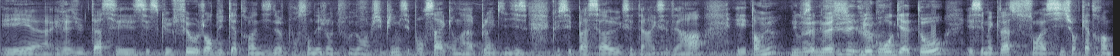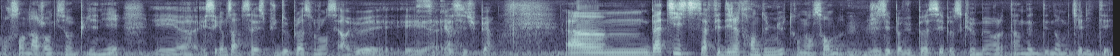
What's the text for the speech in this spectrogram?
Et, euh, résultat, c'est ce que fait aujourd'hui 99% des gens qui font du drop shipping. C'est pour ça qu'on en a plein qui disent que c'est pas sérieux, etc., etc. Et tant mieux. Nous, ça nous laisse le gros gâteau. Et ces mecs-là se sont assis sur 80% de l'argent qu'ils auraient pu gagner. Et, et c'est comme ça. Ça laisse plus de place aux gens sérieux et, et c'est super. Baptiste, ça fait déjà 32 minutes qu'on est ensemble. Mhm. Je les ai pas vus passer parce que ben voilà, t'as un net d'énorme qualité.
